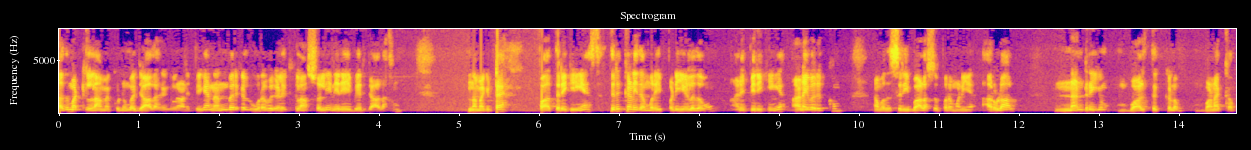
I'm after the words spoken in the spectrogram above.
அது மட்டும் இல்லாமல் குடும்ப ஜாதகங்களும் அனுப்பிங்க நண்பர்கள் உறவுகளுக்கெல்லாம் சொல்லி நிறைய பேர் ஜாதகம் நம்மக்கிட்ட பார்த்துருக்கீங்க. திருக்கணித முறைப்படி எழுதவும் அனுப்பியிருக்கீங்க. அனைவருக்கும் நமது ஸ்ரீ பாலசுப்ரமணிய அருளால் நன்றியும் வாழ்த்துக்களும் வணக்கம்.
